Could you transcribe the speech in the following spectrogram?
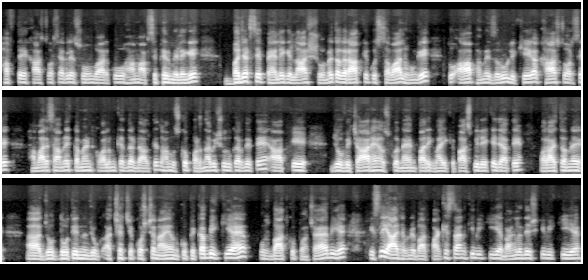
हफ़्ते खासतौर से अगले सोमवार को हम आपसे फिर मिलेंगे बजट से पहले के लास्ट शो में। तो अगर आपके कुछ सवाल होंगे तो आप हमें ज़रूर लिखिएगा खास तौर से हमारे सामने कमेंट कॉलम के अंदर डालते तो हम उसको पढ़ना भी शुरू कर देते हैं। आपके जो विचार हैं उसको नयन पारिक भाई के पास भी लेके जाते हैं। और आज तो हमने जो दो तीन जो अच्छे अच्छे क्वेश्चन आए उनको पिकअप भी किया है उस बात को पहुँचाया भी है। इसलिए आज हमने बात पाकिस्तान की भी की है बांग्लादेश की भी की है।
